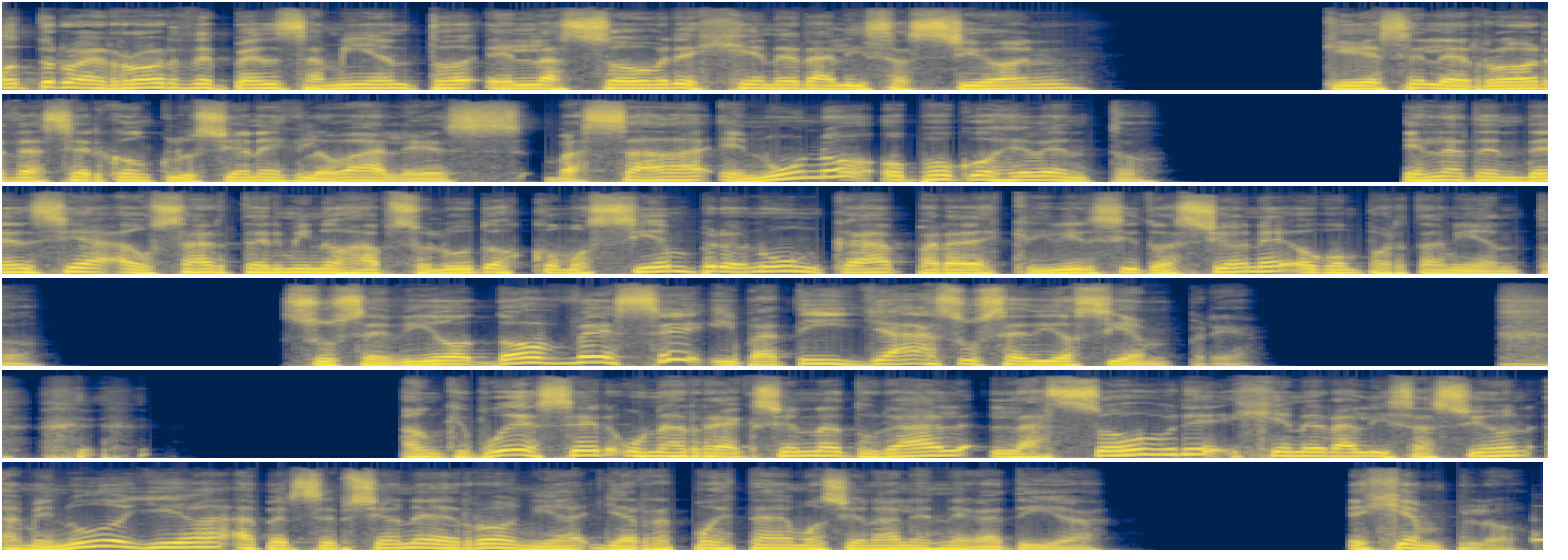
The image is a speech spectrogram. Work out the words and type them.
Otro error de pensamiento es la sobregeneralización, que es el error de hacer conclusiones globales basada en uno o pocos eventos. Es la tendencia a usar términos absolutos como siempre o nunca para describir situaciones o comportamientos. Sucedió dos veces y para ti ya sucedió siempre. Aunque puede ser una reacción natural, la sobregeneralización a menudo lleva a percepciones erróneas y a respuestas emocionales negativas. Ejemplo.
